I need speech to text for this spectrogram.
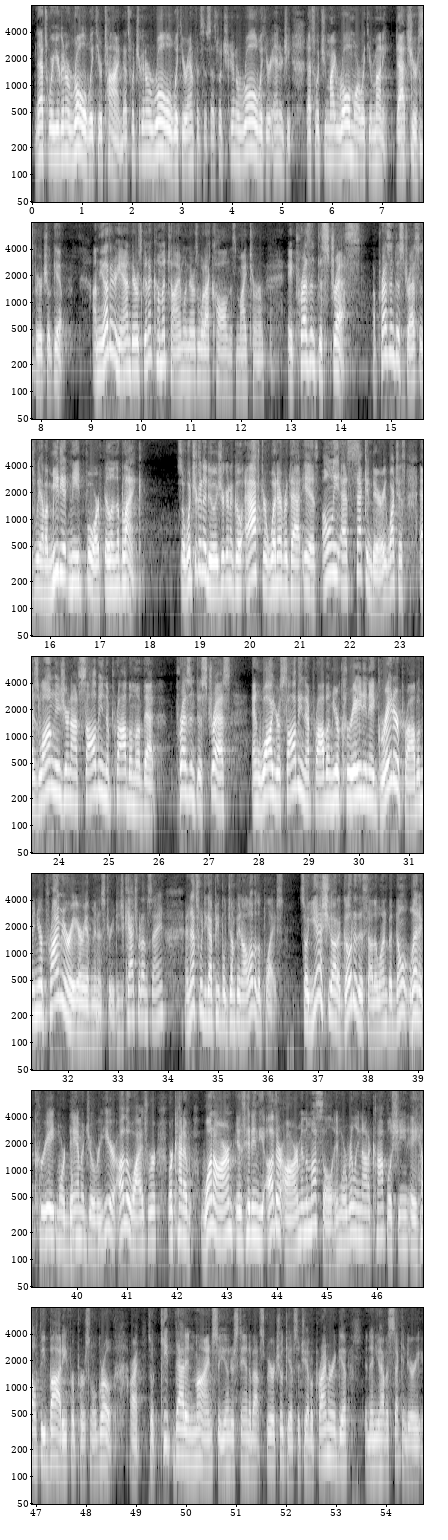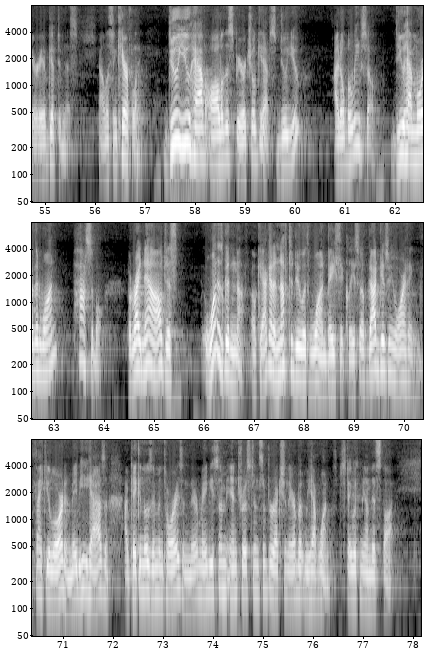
That's where you're going to roll with your time. That's what you're going to roll with your emphasis. That's what you're going to roll with your energy. That's what you might roll more with your money. That's your spiritual gift. On the other hand, there's going to come a time when there's what I call, and this is my term, a present distress. A present distress is we have immediate need for fill in the blank. So what you're going to do is you're going to go after whatever that is only as secondary. Watch this. As long as you're not solving the problem of that present distress and while you're solving that problem, you're creating a greater problem in your primary area of ministry. Did you catch what I'm saying? And that's when you got people jumping all over the place. So, yes, you ought to go to this other one, but don't let it create more damage over here. Otherwise, we're, we're kind of one arm is hitting the other arm in the muscle, and we're really not accomplishing a healthy body for personal growth. All right, so keep that in mind so you understand about spiritual gifts that you have a primary gift and then you have a secondary area of giftedness. Now, listen carefully. Do you have all of the spiritual gifts? Do you? I don't believe so. Do you have more than one? Possible. But right now, I'll just, one is good enough. Okay, I got enough to do with one, basically. So if God gives me more, I think, thank you, Lord, and maybe He has. And I've taken those inventories, and there may be some interest and some direction there, but we have one. Stay with me on this thought.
